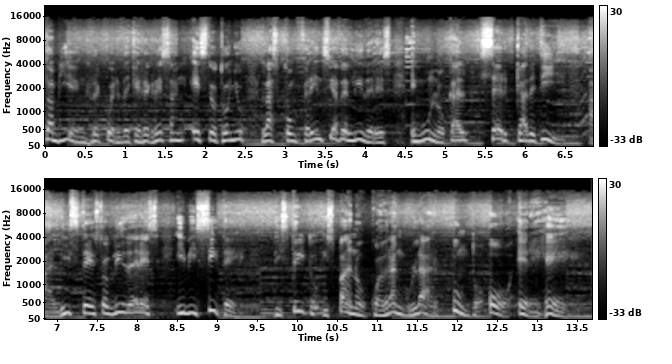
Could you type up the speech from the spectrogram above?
También recuerde que regresan este otoño las conferencias de líderes en un local cerca de ti. Aliste estos líderes y visite distritohispanocuadrangular.org.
